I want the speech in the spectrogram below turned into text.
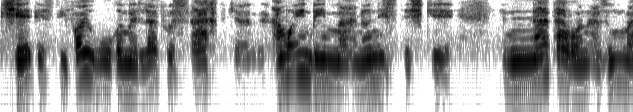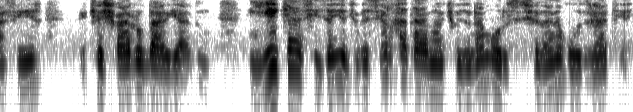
که استیفای حقوق ملت رو سخت کرده. اما این به این معنا نیستش که نتوان از اون مسیر کشور رو برگردون. یکی از چیزایی که بسیار خطرناک می‌دونم موروثی شدن قدرته.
